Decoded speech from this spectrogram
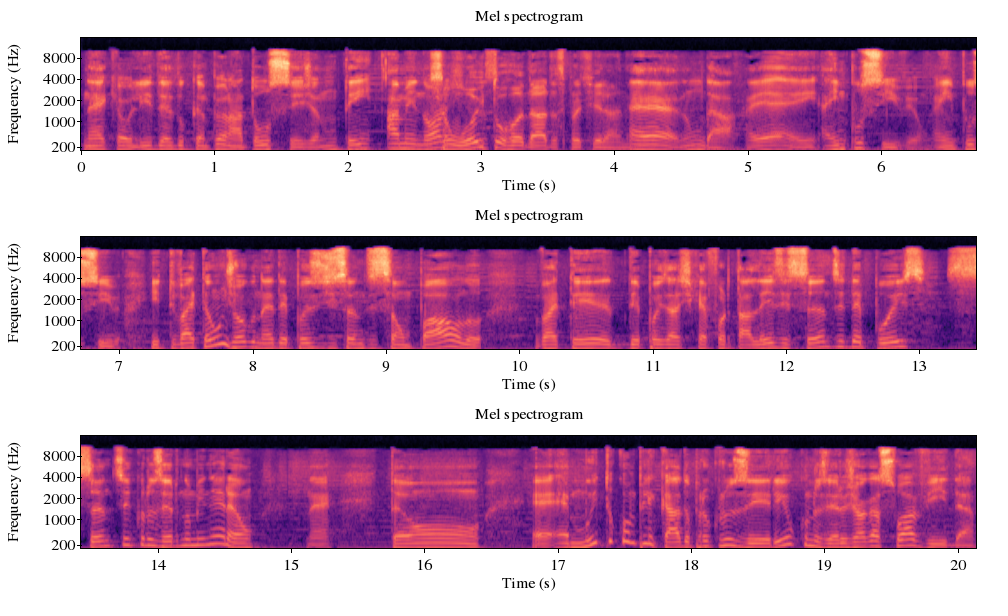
né, que é o líder do campeonato, ou seja, não tem a menor São oito rodadas para tirar, né? É, não dá. É, é impossível. É impossível. E vai ter um jogo, né? Depois de Santos e São Paulo, vai ter. Depois acho que é Fortaleza e Santos, e depois Santos e Cruzeiro no Mineirão, né? Então é, é muito complicado pro Cruzeiro. E o Cruzeiro joga a sua vida.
